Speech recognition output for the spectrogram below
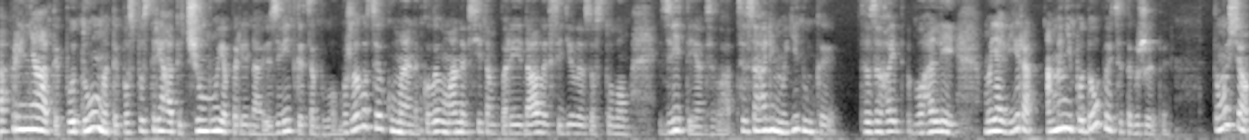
а прийняти, подумати, поспостерігати, чому я переїдаю, звідки це було. Можливо, це як у мене, коли в мене всі там переїдали, сиділи за столом. Звідти я взяла. Це взагалі мої думки, це взагалі- моя віра, а мені подобається так жити. Тому що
